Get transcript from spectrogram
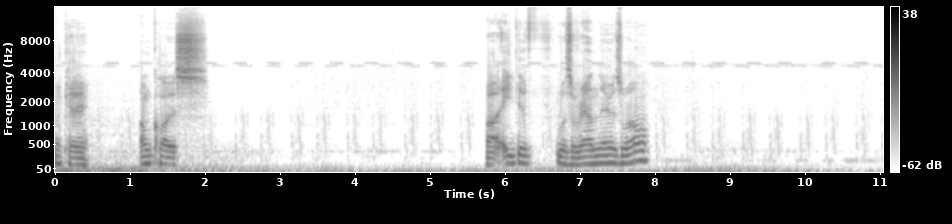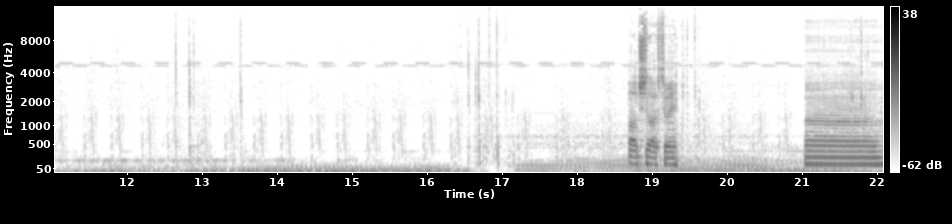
Okay, I'm close. Uh, did was around there as well. Oh, she lost to me. Uh,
